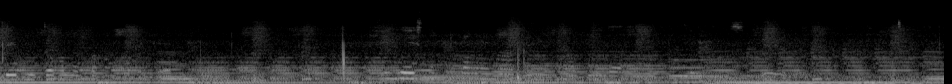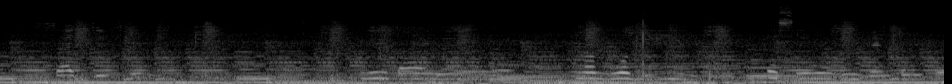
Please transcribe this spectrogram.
Hindi. Dito ako nagpakamakagod. So guys, nakita nga natin yung ating sad to say. Hindi tayo nagwagi. Kasi yung inventory ko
